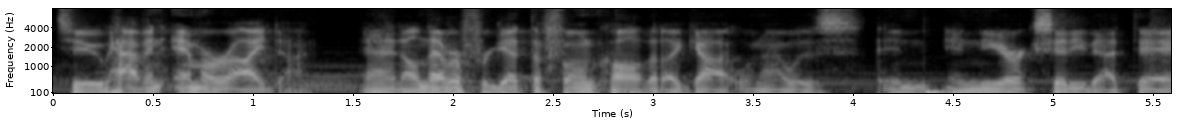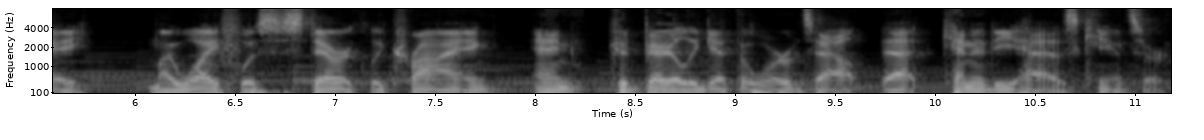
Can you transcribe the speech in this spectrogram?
to have an MRI done. And I'll never forget the phone call that I got when I was in, in New York City that day. My wife was hysterically crying and could barely get the words out that Kennedy has cancer.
